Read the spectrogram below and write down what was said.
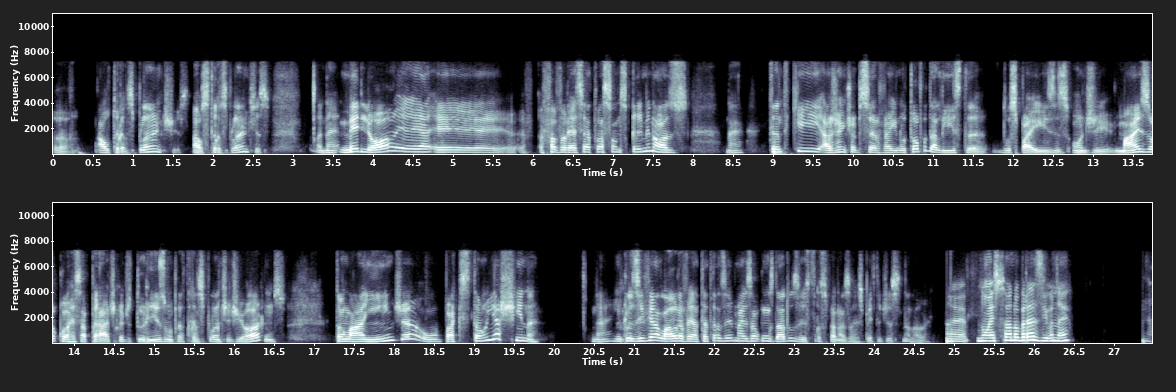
a, ao transplantes, aos transplantes, né, melhor é, é, favorece a atuação dos criminosos, né? Tanto que a gente observa aí no topo da lista dos países onde mais ocorre essa prática de turismo para transplante de órgãos, estão lá a Índia, o Paquistão e a China. Né? Inclusive a Laura vai até trazer mais alguns dados extras para nós a respeito disso, né, Laura? É, não é só no Brasil, né? Não.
